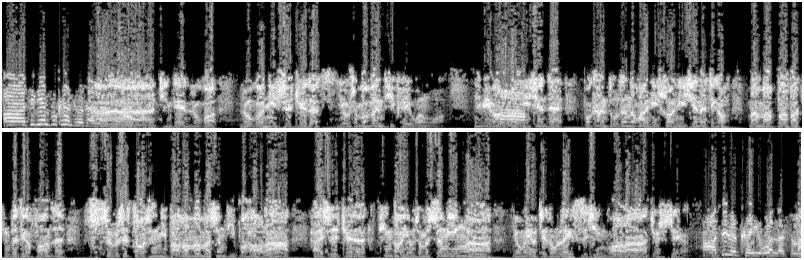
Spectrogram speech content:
哦，今天不看图腾了？啊，今天如果如果你是觉得有什么问题可以问我，你比方说啊你现在不看图腾的话，你说你现在这个妈妈爸爸住的这个房子是不是造成你爸爸妈妈身体不好啦？还是觉得听到有什么声音啦？有没有这种类似情况啦？就是这样。啊，这个可以问的是吗？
